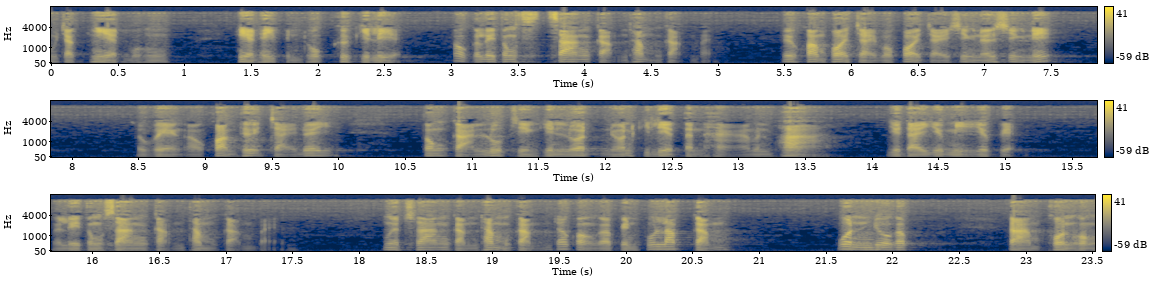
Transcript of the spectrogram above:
รู้จักเหตุบอกเหตุให้เป็นทุกข์คือกิเลสเขาก็เลยต้องสร้างกรรมทำกรรมไปด้วยความพอใจบอกพอใจสิ่งนั้นสิ่งนี้แสวงเอาความเทือใจด้วยต้องการรูปเสียงกินรสย้อนกิเลสตัณหามันผ้า เยอะใดเยอะมีเยอะเปลี่ยนก็เลยต้องสร้างกรรมทำกรรมไป เมื่อสร้างกรรมทำกรรมเจ้าของก็เป็นผู้รับกรรมวนอยู่กับตามผลของ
